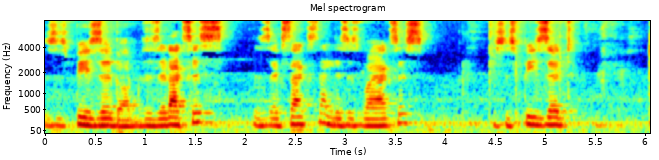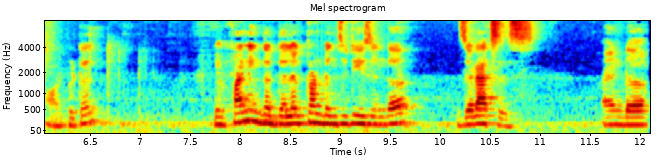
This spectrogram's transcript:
This is pz orbital this is z-axis this is x-axis and this is y-axis. This is pz orbital. We are finding that the electron density is in the z-axis. And uh,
